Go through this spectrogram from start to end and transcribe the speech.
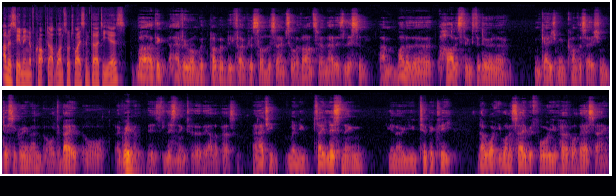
I'm assuming have cropped up once or twice in 30 years? Well, I think everyone would probably focus on the same sort of answer, and that is listen. Um, one of the hardest things to do in an engagement, conversation, disagreement, or debate or agreement is listening to the, the other person. And actually, when you say listening, you know, you typically know what you want to say before you've heard what they're saying.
